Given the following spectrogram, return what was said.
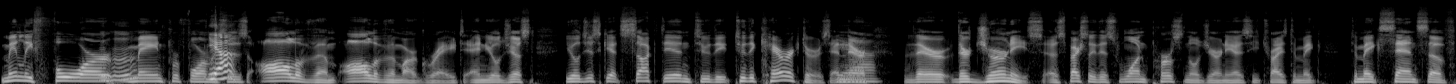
mainly 4 Mhm. main performances. All of them, all of them are great and you'll just you'll just get sucked into the to the characters and Yeah. their their their journeys, especially this one personal journey as he tries to make to make sense of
